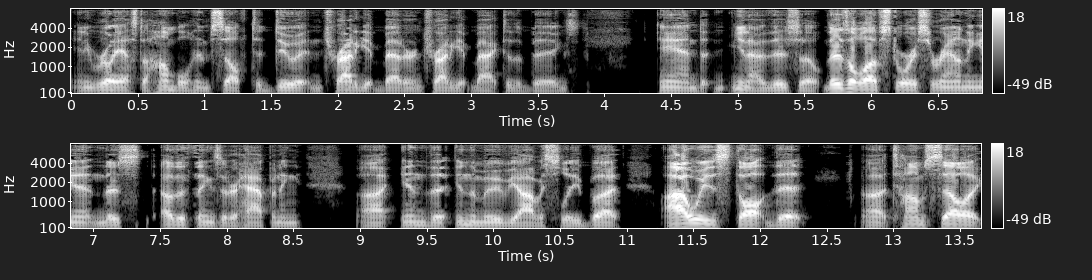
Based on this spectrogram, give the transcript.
and he really has to humble himself to do it and try to get better and try to get back to the bigs. And you know, there's a there's a love story surrounding it, and there's other things that are happening uh, in the in the movie, obviously. But I always thought that uh, Tom Selleck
